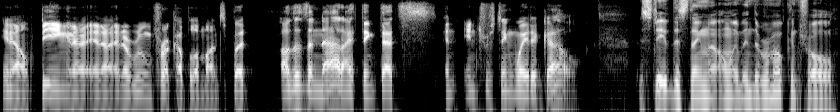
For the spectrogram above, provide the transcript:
you know, being in a, in a, in a room for a couple of months. But other than that, I think that's an interesting way to go. Steve, this thing not only I mean the remote control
